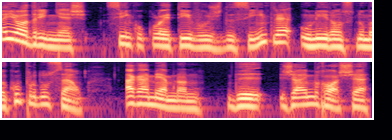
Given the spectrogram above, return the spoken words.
Em Odrinhas, cinco coletivos de Sintra uniram-se numa coprodução Agamemnon de Jaime Rocha,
